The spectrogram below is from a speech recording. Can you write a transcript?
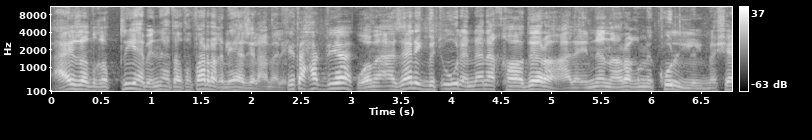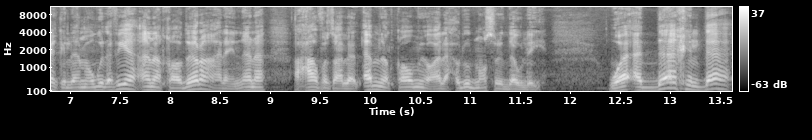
عايزة تغطيها بأنها تتفرغ لهذه العملية. في تحديات. ومع ذلك بتقول أن أنا قادرة على أن أنا رغم كل المشاكل اللي أنا موجودة فيها أنا قادرة على أن أنا أحافظ على الأمن القومي وعلى حدود مصر الدولية. والداخل ده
